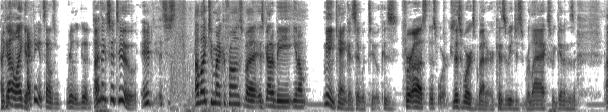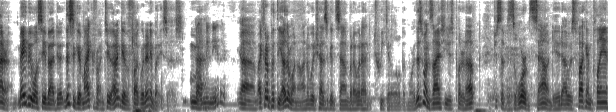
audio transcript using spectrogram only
I kind of like it. I think it sounds really good. too. I think so too. It, it's just I like two microphones, but it's got to be you know me and Ken can sit with two because for us this works. this works better because we just relax. We get in this. I don't know. Maybe we'll see about doing. This is a good microphone too. I don't give a fuck what anybody says. well, me neither. Um, I could have put the other one on, which has a good sound, but I would have had to tweak it a little bit more. This one's nice. You just put it up, just absorbs sound, dude. I was fucking playing.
